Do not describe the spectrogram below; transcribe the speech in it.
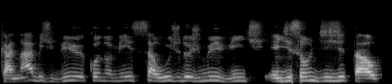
Cannabis, Bioeconomia e Saúde 2020, edição digital,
